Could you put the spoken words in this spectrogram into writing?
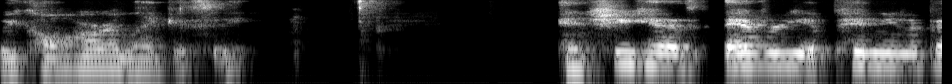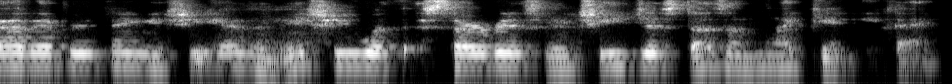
We call her a legacy. and she has every opinion about everything and she has an issue with the service and she just doesn't like anything.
